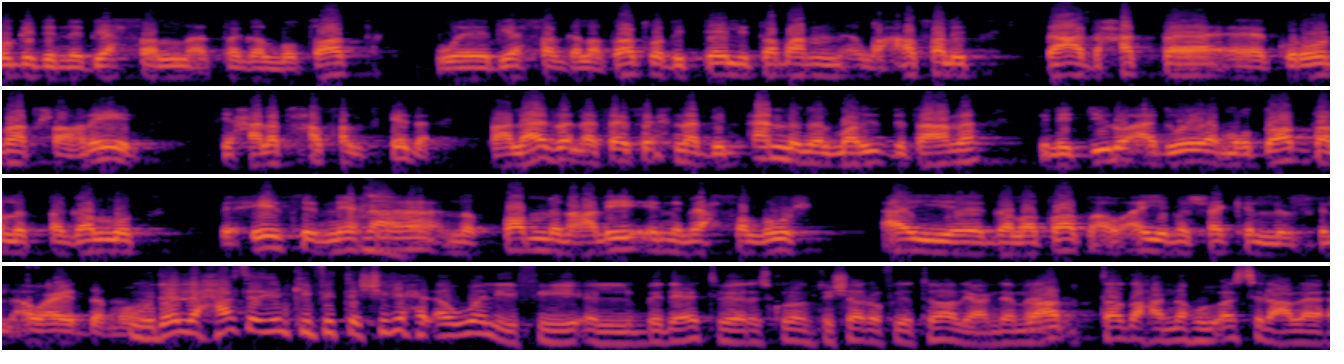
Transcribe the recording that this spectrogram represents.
وجد إن بيحصل تجلطات وبيحصل جلطات وبالتالي طبعا وحصلت بعد حتى آه، كورونا بشهرين في حالات حصلت كده. فعلى هذا الأساس إحنا بنأمن المريض بتاعنا بنديله أدوية مضادة للتجلط بحيث إن إحنا نعم. نطمن عليه إن ما يحصلوش أي جلطات أو أي مشاكل في الأوعية الدموية. وده اللي حصل يمكن في التشريح الأولي في بدايه فيروس كورونا انتشاره في إيطاليا عندما بالضبط. اتضح أنه يؤثر على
